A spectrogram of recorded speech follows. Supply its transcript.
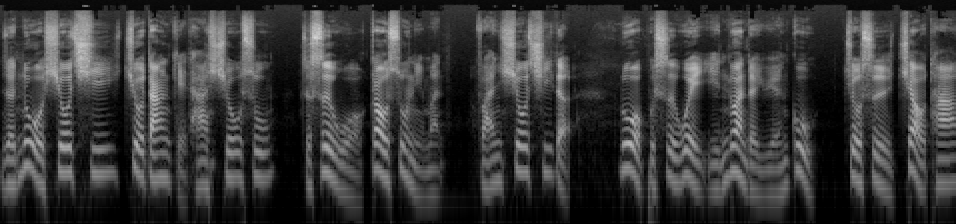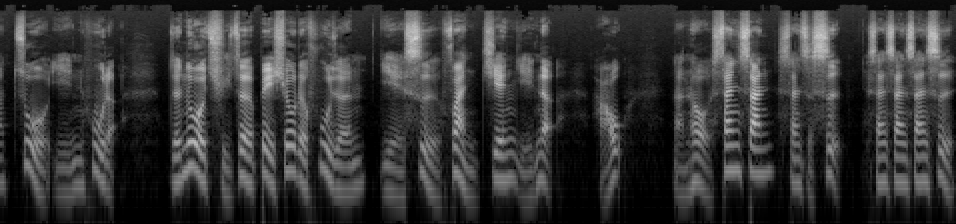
人若休妻，就当给他休书。只是我告诉你们，凡休妻的，若不是为淫乱的缘故，就是叫他做淫妇了。人若娶这被休的妇人，也是犯奸淫了。好，然后三三三十四。三三三四，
